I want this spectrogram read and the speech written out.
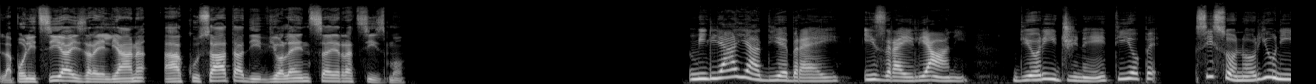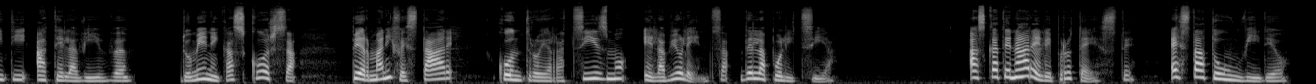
La polizia israeliana ha accusata di violenza e razzismo. Migliaia di ebrei israeliani di origine etiope si sono riuniti a Tel Aviv domenica scorsa per manifestare contro il razzismo e la violenza della polizia. A scatenare le proteste è stato un video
